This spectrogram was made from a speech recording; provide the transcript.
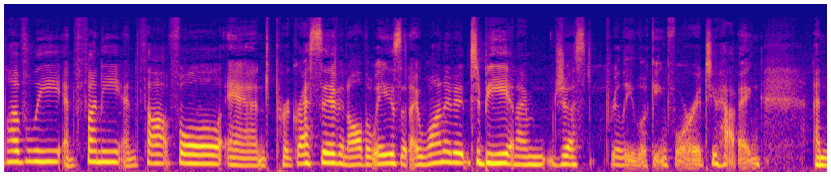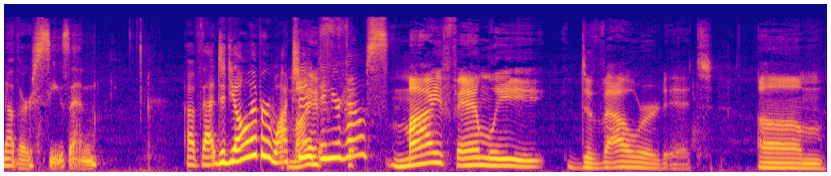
lovely and funny and thoughtful and progressive in all the ways that I wanted it to be. And I'm just really looking forward to having another season of that. Did y'all ever watch My it in your fa- house? My family devoured it, um,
